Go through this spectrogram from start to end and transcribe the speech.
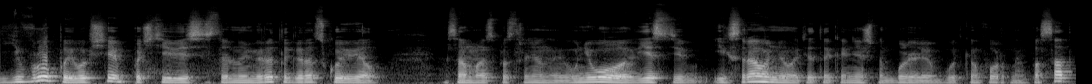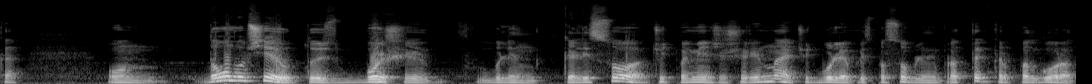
Европа и вообще почти весь остальной мир это городской вел. Самый распространенный. У него, если их сравнивать, это, конечно, более будет комфортная посадка. Он, да он вообще, то есть больше, блин, колесо, чуть поменьше ширина, чуть более приспособленный протектор под город.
